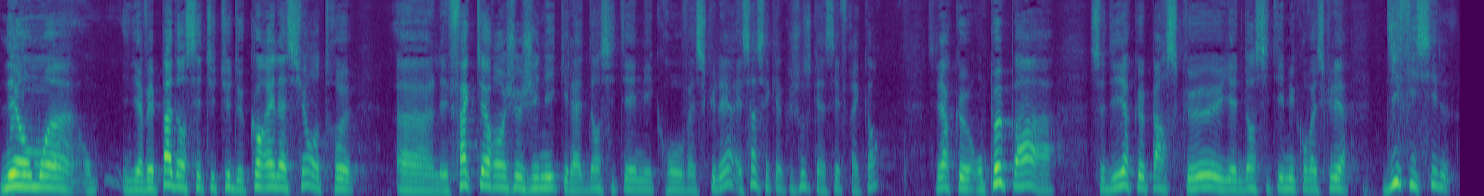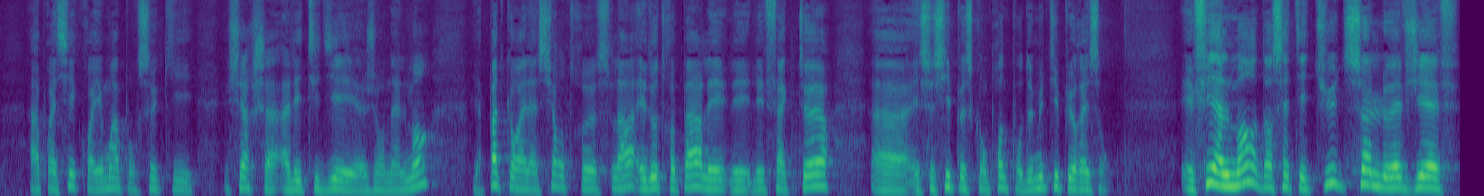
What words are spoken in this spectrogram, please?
Néanmoins, il n'y avait pas dans cette étude de corrélation entre les facteurs angiogéniques et la densité microvasculaire, et ça c'est quelque chose qui est assez fréquent. C'est-à-dire qu'on ne peut pas se dire que parce qu'il y a une densité microvasculaire difficile à apprécier, croyez-moi, pour ceux qui cherchent à l'étudier journellement, il n'y a pas de corrélation entre cela et d'autre part les, facteurs, euh, et ceci peut se comprendre pour de multiples raisons. Et finalement, dans cette étude, seul le FGF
